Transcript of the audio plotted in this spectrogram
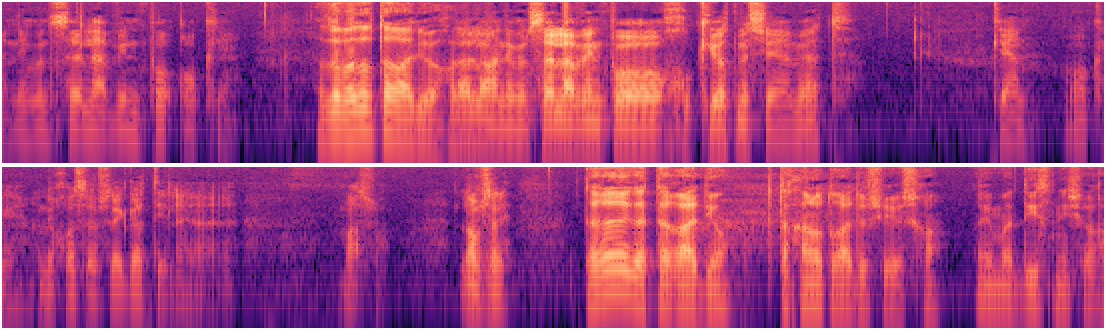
אני מנסה להבין פה, אוקיי. עזוב, עזוב את הרדיו החדש. לא, לא, אני מנסה להבין פה חוקיות מסוימת. כן, אוקיי, אני חושב שהגעתי למשהו. לא משנה. תראה רגע את הרדיו, את התחנות רדיו שיש לך, עם הדיסני שלך.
